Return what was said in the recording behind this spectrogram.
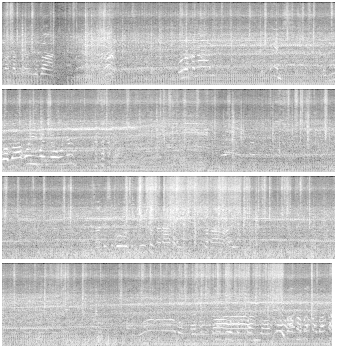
naman kami ng lugar. Ah! Wala ka na. Friends. Pag bumaba ako, iwan niyo ako niyan. Sabi siguro ni Jason na nakainit sa bahay. Ang ganda. Uy, baka, baka, baka.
